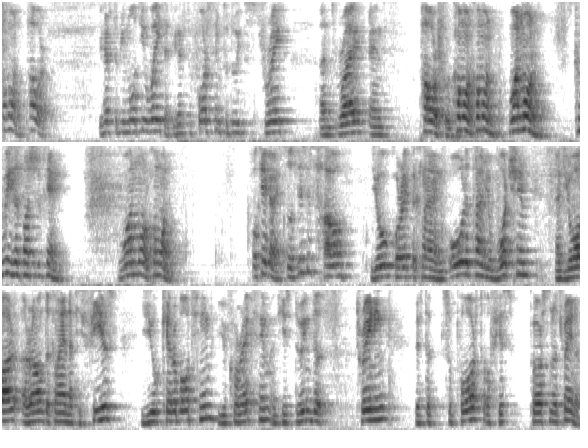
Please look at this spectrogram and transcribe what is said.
come on, power. You have to be motivated, you have to force him to do it straight and right and powerful. Come on, come on, one more. Squeeze as much as you can. One more, come on. Okay, guys, so this is how you correct the client. All the time you watch him and you are around the client that he feels, you care about him, you correct him, and he's doing the training with the support of his personal trainer.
